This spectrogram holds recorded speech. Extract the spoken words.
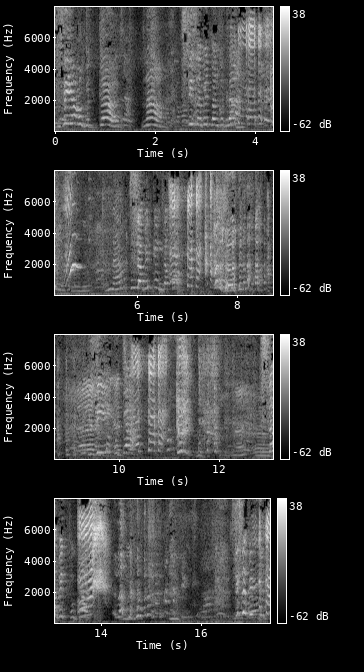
Sisaya manggod ka. Na. Sisabit manggod na. Na. Sabit kang dako. Po ka. Sabit po ka. Sisabit po ka.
